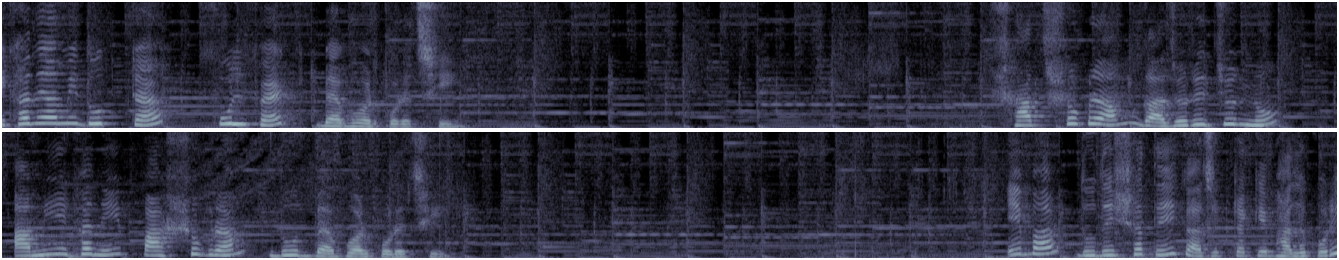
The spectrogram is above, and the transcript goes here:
এখানে আমি দুধটা ফুল ফ্যাট ব্যবহার করেছি। সাতশো গ্রাম গাজরের জন্য আমি এখানে পাঁচশো গ্রাম দুধ ব্যবহার করেছি। এবার দুধের সাথে গাজরটাকে ভালো করে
